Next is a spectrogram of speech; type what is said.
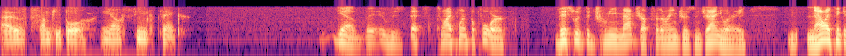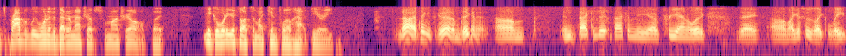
as some people you know seem to think. Yeah, it was. That's to my point before. This was the dream matchup for the Rangers in January. Now I think it's probably one of the better matchups for Montreal. But Mika, what are your thoughts on my tinfoil hat theory? No, I think it's good. I'm digging it. Um, in back in the back in the uh, pre-analytics day, um, I guess it was like late.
